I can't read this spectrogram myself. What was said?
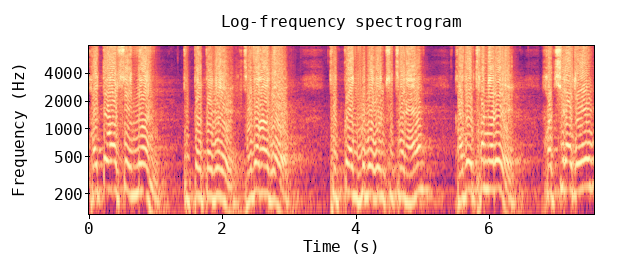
활동할 수 있는 특별법을 제정하고 특권 후보군 추천에 가족 참여를 확실하게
